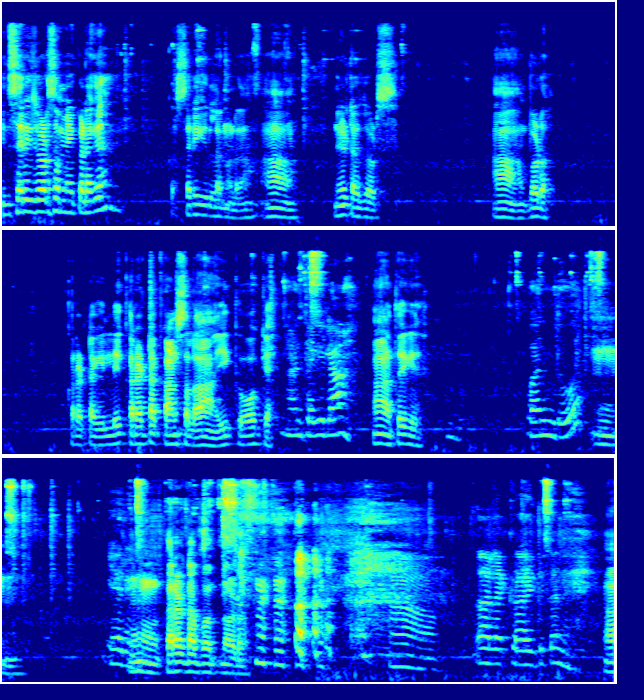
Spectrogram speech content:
ಇದು ಸರಿ ಜೋಡ್ಸಮ್ಮ ಈ ಕಡೆಗೆ? ಸರಿ ಇಲ್ಲ ನೋಡು. ಹಾಂ ನೀಟಾಗಿ ಜೋಡಿಸು. ಹಾಂ ಬಿಡು. ಕರೆಕ್ಟಾಗಿ ಇಲ್ಲಿ ಕರೆಕ್ಟಾಗಿ ಕಾಣಿಸಲ್ಲ. ಹಾಂ ಈಗ ಓಕೆ ಹಾಂ ತೆಗಿ. ಒಂದು. ಹ್ಞೂ ಹ್ಞೂ ಕರೆಕ್ಟಾಗಿ ಬಂತು ನೋಡು. ಹಾ.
